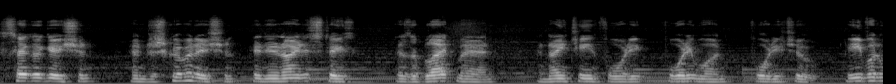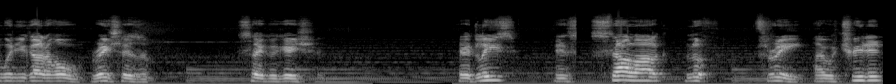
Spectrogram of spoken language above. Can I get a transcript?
segregation and discrimination in the United States as a black man in 1940, 41, 42. Even when you got home, racism, segregation. At least in Stalag Luft 3, I was treated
